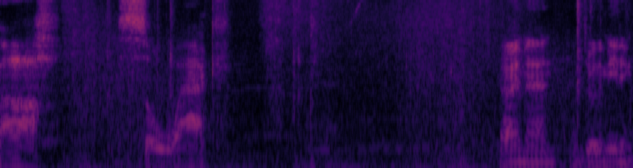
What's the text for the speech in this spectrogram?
Ah, so whack. Alright, man. Enjoy the meeting.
